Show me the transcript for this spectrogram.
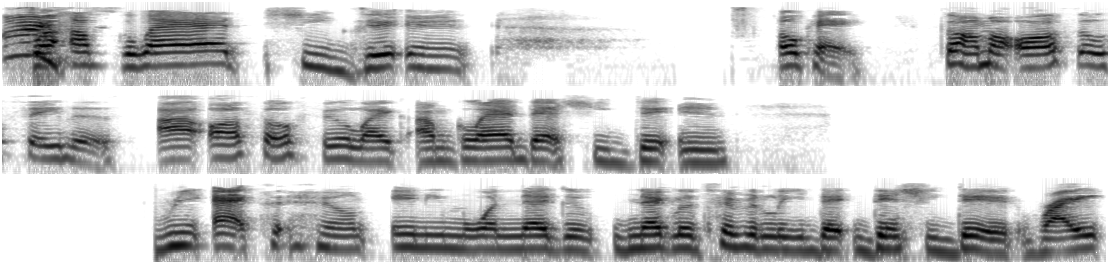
Well, I'm glad she didn't. Okay. So I'm gonna also say this. I also feel like I'm glad that she didn't react to him any more neg- negatively that, than she did, right?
